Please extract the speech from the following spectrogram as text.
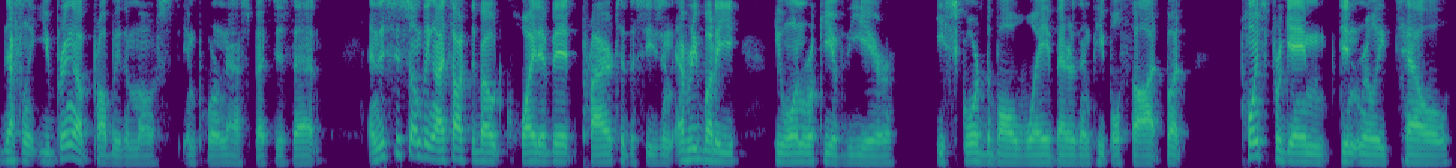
Definitely. You bring up probably the most important aspect is that, and this is something I talked about quite a bit prior to the season. Everybody, he won Rookie of the Year. He scored the ball way better than people thought, but points per game didn't really tell,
